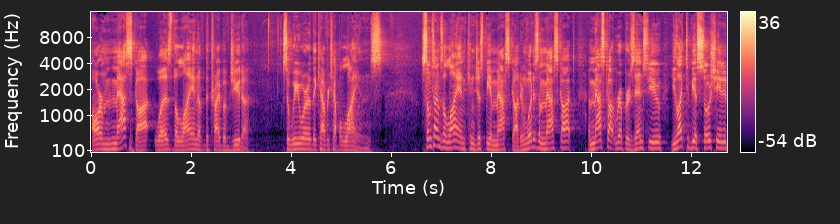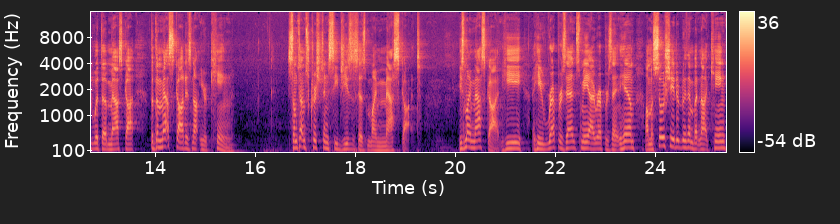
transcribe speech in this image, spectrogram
our mascot was the lion of the tribe of Judah. So we were the Calvary Chapel Lions. Sometimes a lion can just be a mascot. And what is a mascot? A mascot represents you. You like to be associated with a mascot, but the mascot is not your king. Sometimes Christians see Jesus as my mascot. He's my mascot. He, he represents me, I represent him. I'm associated with him, but not king.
